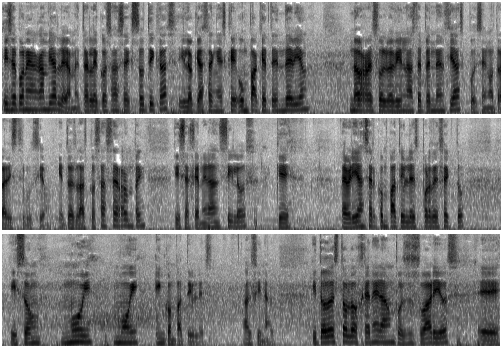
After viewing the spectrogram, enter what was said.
y se ponen a cambiarle, a meterle cosas exóticas y lo que hacen es que un paquete en Debian no resuelve bien las dependencias pues en otra distribución. Y entonces las cosas se rompen y se generan silos que deberían ser compatibles por defecto y son muy muy incompatibles al final. Y todo esto lo generan pues usuarios eh,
